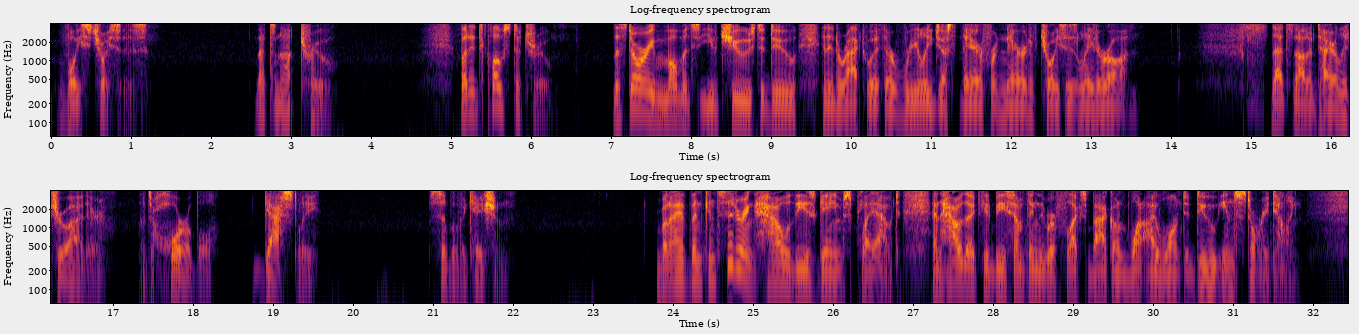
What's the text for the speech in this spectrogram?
voice choices. That's not true. But it's close to true. The story moments you choose to do and interact with are really just there for narrative choices later on. That's not entirely true either. That's a horrible, ghastly simplification. But I have been considering how these games play out and how that could be something that reflects back on what I want to do in storytelling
